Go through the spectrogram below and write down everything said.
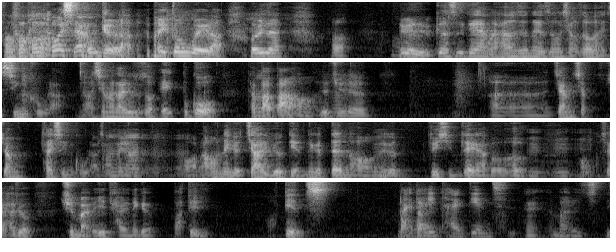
我想红可了，卖恭维了，我觉得哦，那个各式各样的，他是那个时候小时候很辛苦啦。然后青蛙大就是说：“哎，不过他爸爸哈就觉得，呃，这样小这样太辛苦了，小朋友哦。然后那个家里又点那个灯哈，那个对形态还不好，嗯嗯哦，所以他就去买了一台那个把电电池。”买了一台电池，哎，买了一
